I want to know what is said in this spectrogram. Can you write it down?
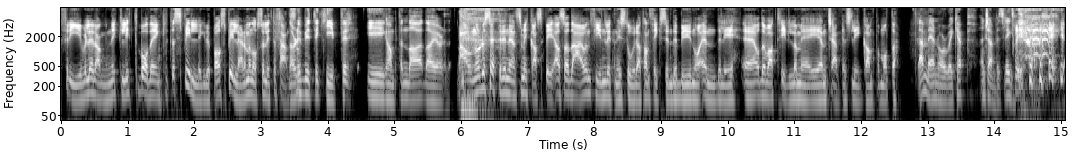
frir vel Ragnhild litt, både egentlig til spillergruppa og spillerne, men også litt til Når du bytter keeper i kampen, da, da gjør du det. Ja, og når du setter inn en som ikke har spilt altså, Det er jo en fin liten historie at han fikk sin debut nå endelig, uh, og det var til og med i en Champions League-kamp, på en måte. Det er mer Norway Cup enn Champions League.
